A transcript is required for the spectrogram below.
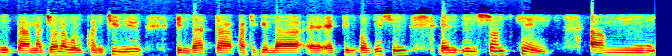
Mr. Majola will continue in that uh, particular uh, acting position. And in Sean's case, um,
